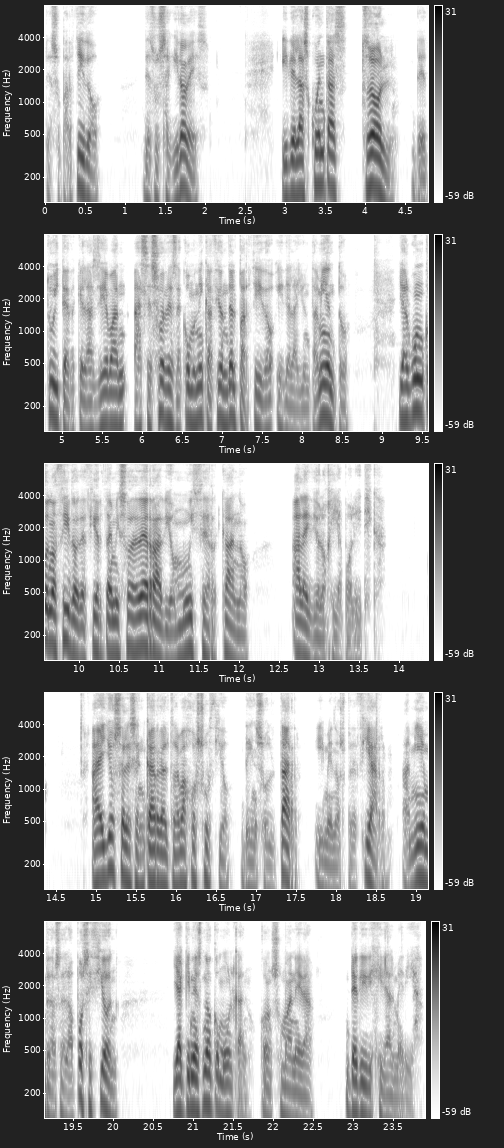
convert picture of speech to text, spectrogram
de su partido, de sus seguidores y de las cuentas troll de Twitter que las llevan asesores de comunicación del partido y del ayuntamiento, y algún conocido de cierta emisora de radio muy cercano a la ideología política. A ellos se les encarga el trabajo sucio de insultar y menospreciar a miembros de la oposición y a quienes no comulgan con su manera de dirigir Almería.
